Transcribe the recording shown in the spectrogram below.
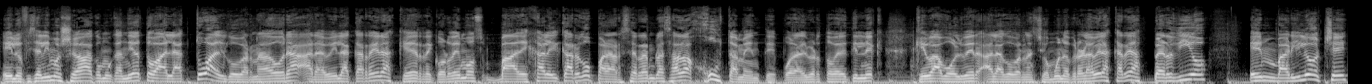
El oficialismo llevaba como candidato a la actual gobernadora Arabela Carreras, que recordemos va a dejar el cargo para ser reemplazada justamente por Alberto Bertilnec, que va a volver a la gobernación. Bueno, pero Arabela Carreras perdió en Bariloche,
